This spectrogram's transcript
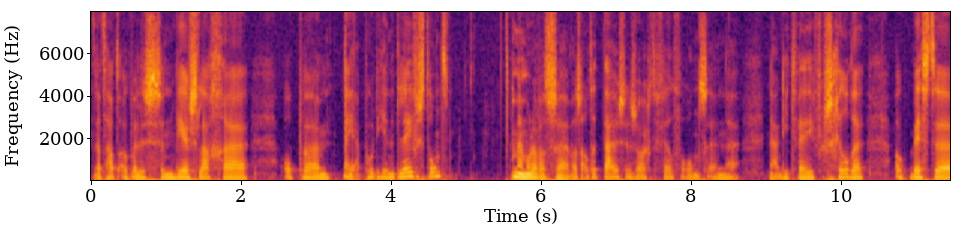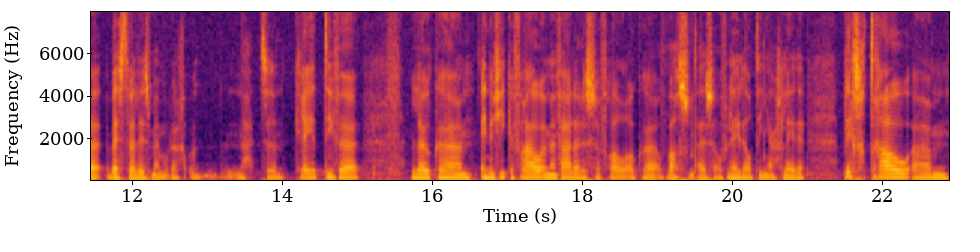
dat had ook wel eens een weerslag op, um, nou ja, hoe die in het leven stond. Mijn moeder was, uh, was altijd thuis en zorgde veel voor ons. En uh, nou, die twee verschilden ook best, uh, best wel eens. Mijn moeder nou, is een creatieve, leuke, energieke vrouw. En mijn vader is vooral ook, of was, want hij is overleden al tien jaar geleden, plichtsgetrouw. Um,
